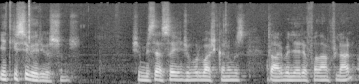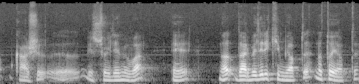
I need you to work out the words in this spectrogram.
yetkisi veriyorsunuz. Şimdi mesela Sayın Cumhurbaşkanımız darbelere falan filan karşı e, bir söylemi var. E, darbeleri kim yaptı? NATO yaptı.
